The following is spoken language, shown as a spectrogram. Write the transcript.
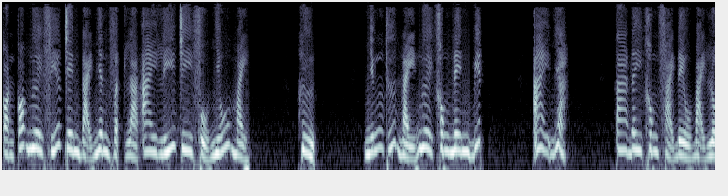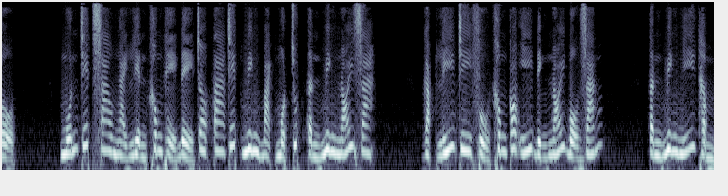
Còn có ngươi phía trên đại nhân vật là ai Lý Chi Phủ nhíu mày. Hừ. Những thứ này ngươi không nên biết. Ai nhỉ? Ta đây không phải đều bại lộ. Muốn chết sao ngài liền không thể để cho ta chết minh bạch một chút tần minh nói ra. Gặp Lý Chi Phủ không có ý định nói bộ dáng. Tần minh nghĩ thầm.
